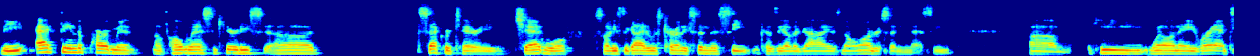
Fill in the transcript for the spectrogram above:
the acting Department of Homeland Security uh, Secretary Chad Wolf. So he's the guy who's currently sitting in this seat because the other guy is no longer sitting in that seat. Um, he went on a rant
